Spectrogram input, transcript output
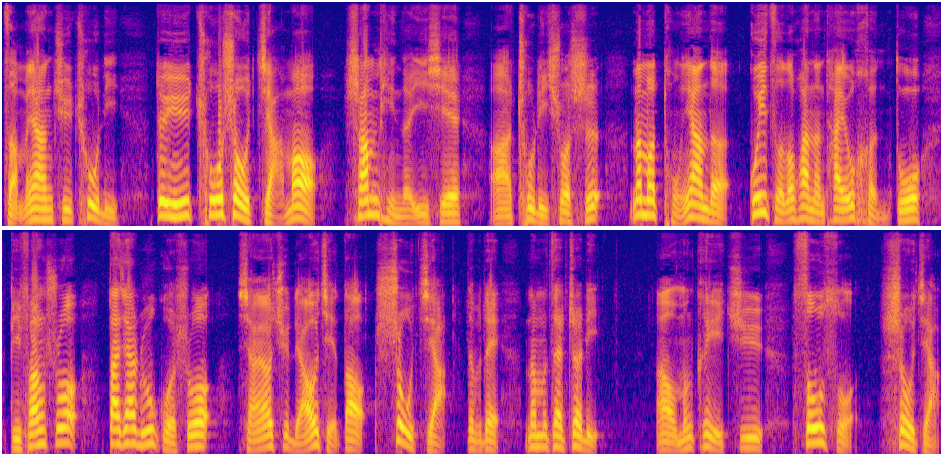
怎么样去处理？对于出售假冒商品的一些啊处理措施，那么同样的规则的话呢，它有很多。比方说，大家如果说想要去了解到售假，对不对？那么在这里啊，我们可以去搜索售假。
